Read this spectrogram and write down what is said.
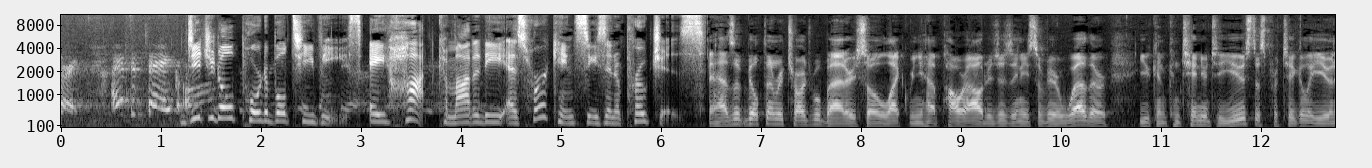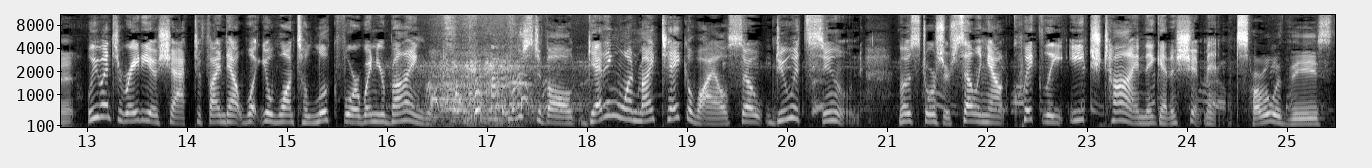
sorry. I have to thank Digital portable TVs, a hot commodity as hurricane season approaches. It has a built-in rechargeable battery, so like when you have power outages, any severe weather, you can continue to use this particular unit. We went to Radio Shack to find out what you'll want to look for when you're buying one. First of all, getting one might take a while, so do it soon. Most stores are selling out quickly each time they get a shipment. Probably with these,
